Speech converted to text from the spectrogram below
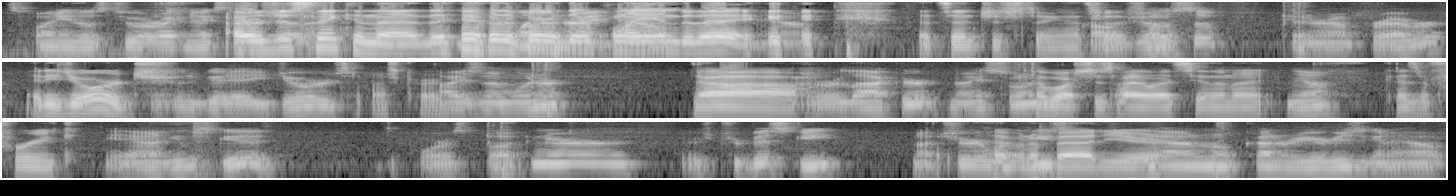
It's funny those two are right next to each other. I was just other. thinking that They're they're, playing they're right playing today. Yeah. That's interesting. That's Karl really funny. Joseph. Been around forever. Eddie George. Been a good Eddie George. That's nice card. Heisman winner. Ah, Urlacher. Nice one. I watched his highlights the other night. Yeah. Guy's a freak. Yeah, he was good. DeForest Buckner. There's Trubisky. Not sure what Having a bad year. Yeah, I don't know what kind of year he's gonna have.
